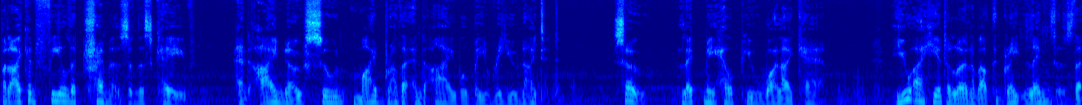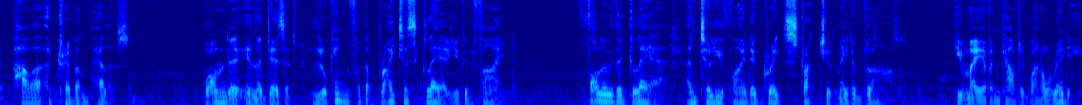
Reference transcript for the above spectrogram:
But I can feel the tremors in this cave, and I know soon my brother and I will be reunited. So, let me help you while I can. You are here to learn about the great lenses that power a Palace. Wander in the desert, looking for the brightest glare you can find. Follow the glare until you find a great structure made of glass. You may have encountered one already,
